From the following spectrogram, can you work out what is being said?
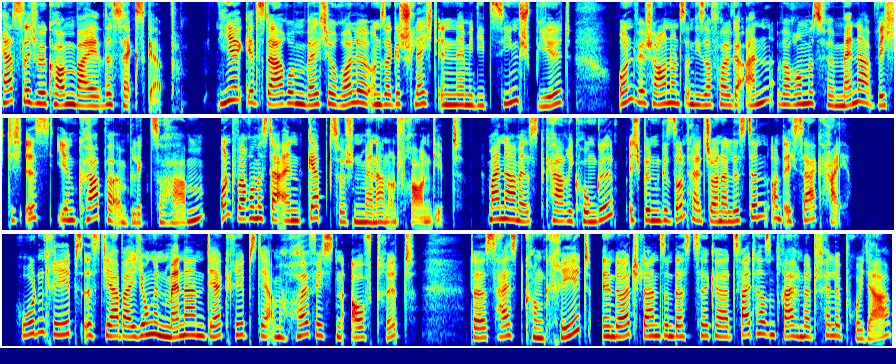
Herzlich willkommen bei The Sex Gap. Hier geht es darum, welche Rolle unser Geschlecht in der Medizin spielt. Und wir schauen uns in dieser Folge an, warum es für Männer wichtig ist, ihren Körper im Blick zu haben und warum es da einen Gap zwischen Männern und Frauen gibt. Mein Name ist Kari Kungel, ich bin Gesundheitsjournalistin und ich sage Hi. Hodenkrebs ist ja bei jungen Männern der Krebs, der am häufigsten auftritt. Das heißt konkret, in Deutschland sind das ca. 2300 Fälle pro Jahr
